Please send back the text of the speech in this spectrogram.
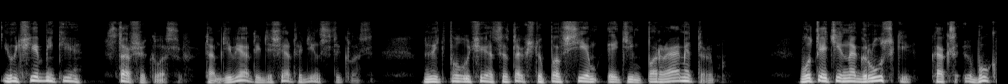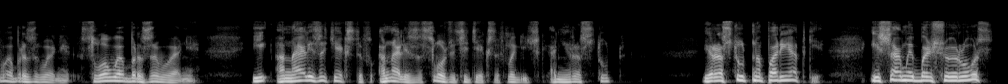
и учебники старших классов, там девятый, десятый, одиннадцатый класс. Но ведь получается так, что по всем этим параметрам вот эти нагрузки, как буквообразование, словообразование и анализа текстов, анализа сложности текстов логических, они растут. И растут на порядке. И самый большой рост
